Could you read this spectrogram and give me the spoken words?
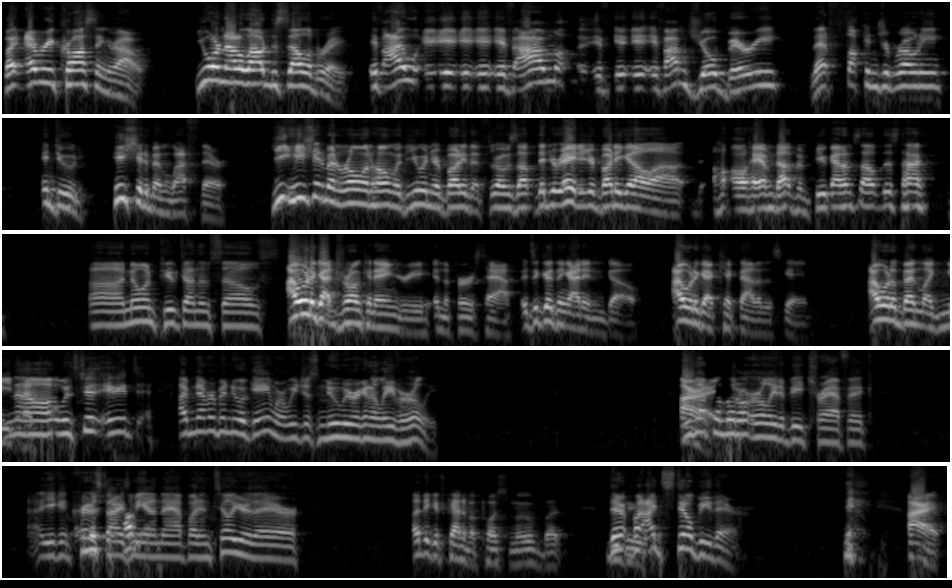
by every crossing route. You are not allowed to celebrate. If I if I'm if if, if I'm Joe Barry, that fucking jabroni, and dude, he should have been left there. He, he should have been rolling home with you and your buddy that throws up. Did your hey? Did your buddy get all uh, all hammed up and puke on himself this time? Uh, no one puked on themselves. I would have got drunk and angry in the first half. It's a good thing I didn't go. I would have got kicked out of this game. I would have been like meat. No, it was just it. I've never been to a game where we just knew we were going to leave early. We All left right. a little early to beat traffic. Uh, you can criticize me on that, but until you're there, I think it's kind of a puss move, but there. But. I'd still be there. all right.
